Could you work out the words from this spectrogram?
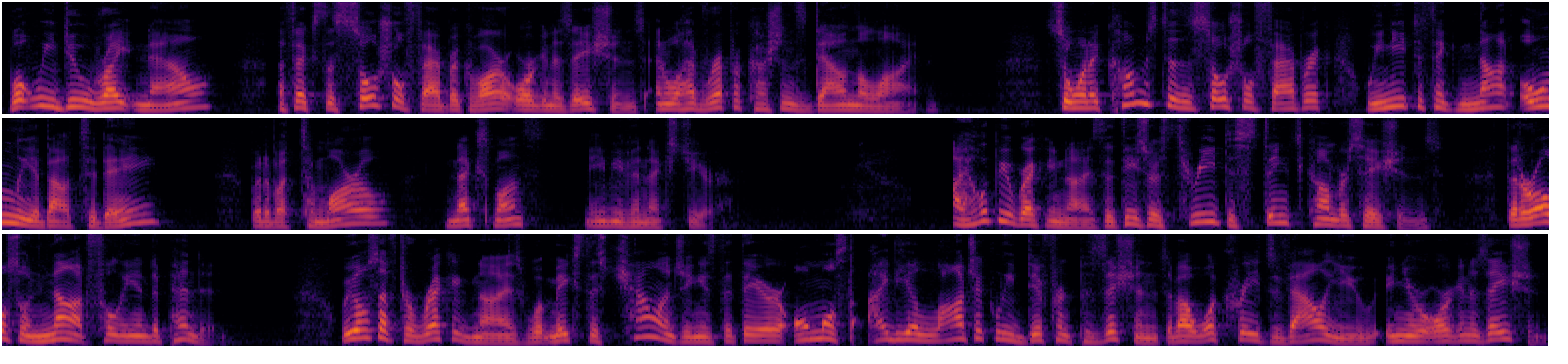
What we do right now affects the social fabric of our organizations and will have repercussions down the line. So when it comes to the social fabric, we need to think not only about today, but about tomorrow, next month, maybe even next year. I hope you recognize that these are three distinct conversations that are also not fully independent. We also have to recognize what makes this challenging is that they are almost ideologically different positions about what creates value in your organization.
